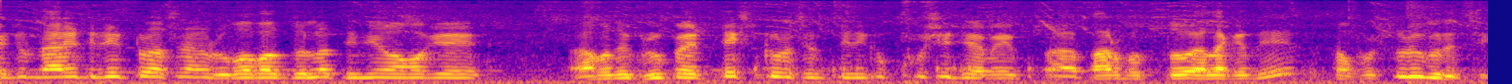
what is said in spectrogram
একজন নারী ডিরেক্টর আছেন রুবাব আবদুল্লাহ, তিনিও আমাকে, আমাদের গ্রুপে টেক্সট করেছেন। তিনি খুব খুশি যে আমি পার্বত্য এলাকা দিয়ে সফর শুরু করেছি।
